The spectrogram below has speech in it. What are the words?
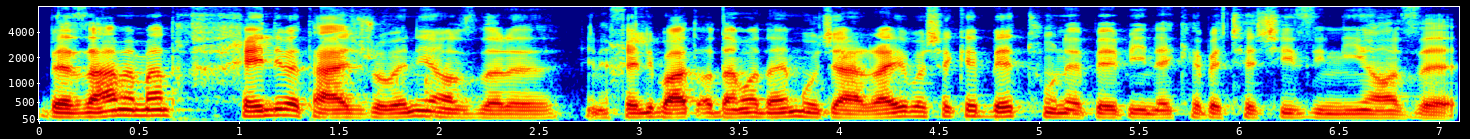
به زعم من خیلی به تجربه نیاز داره. یعنی خیلی باید آدم آدم مجربی باشه که بتونه ببینه که به چه چیزی نیازه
